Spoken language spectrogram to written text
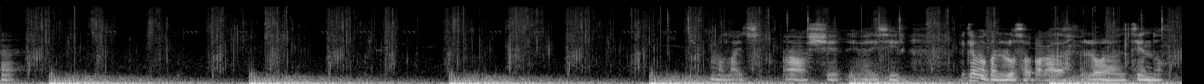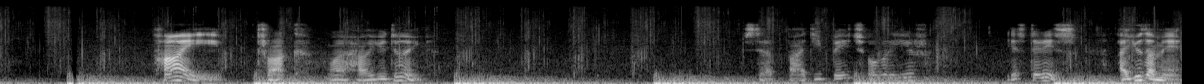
Huh. My lights. Oh shit, iba a decir. Me quedo con la luz apagada, ahora lo entiendo. Hi, truck. Well, how are you doing? Is there a budgie page over here? Yes, there is. Ayúdame.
